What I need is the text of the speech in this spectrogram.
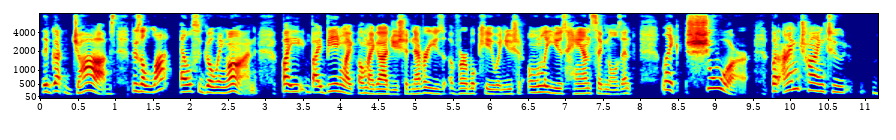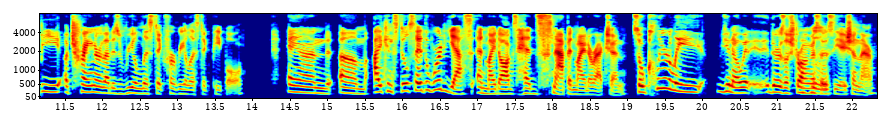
they've got jobs. There's a lot else going on. By by being like, "Oh my god, you should never use a verbal cue and you should only use hand signals." And like, sure, but I'm trying to be a trainer that is realistic for realistic people. And um, I can still say the word yes, and my dog's heads snap in my direction. So clearly, you know, it, it- there's a strong Mhm. association there.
